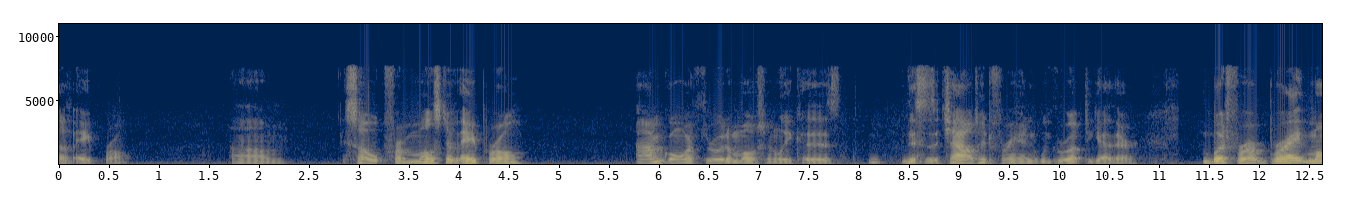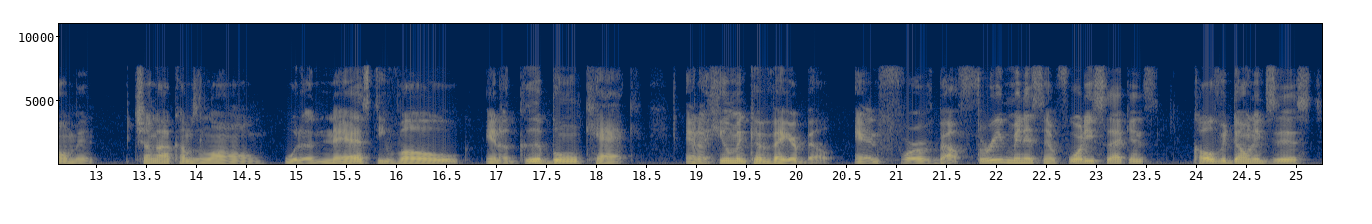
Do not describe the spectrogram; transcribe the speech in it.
of April. Um, so for most of April, I'm going through it emotionally because this is a childhood friend. We grew up together. But for a bright moment, Chungha comes along with a nasty Vogue and a good boom cack and a human conveyor belt. And for about three minutes and 40 seconds, COVID don't exist.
